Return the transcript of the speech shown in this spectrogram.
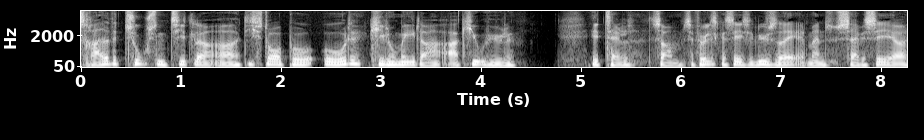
30.000 titler, og de står på 8 km arkivhylde. Et tal, som selvfølgelig skal ses i lyset af, at man servicerer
